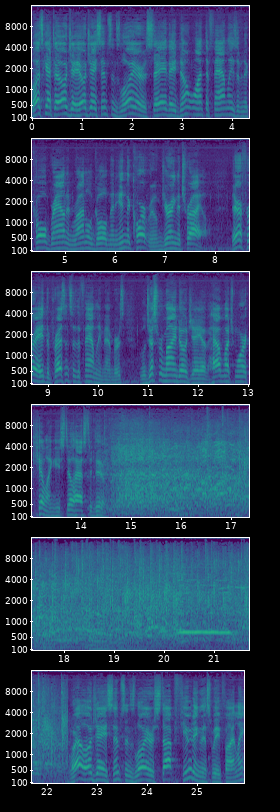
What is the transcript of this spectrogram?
Well, let's get to OJ. OJ Simpson's lawyers say they don't want the families of Nicole Brown and Ronald Goldman in the courtroom during the trial. They're afraid the presence of the family members will just remind OJ of how much more killing he still has to do. Well, O.J. Simpson's lawyers stopped feuding this week, finally.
